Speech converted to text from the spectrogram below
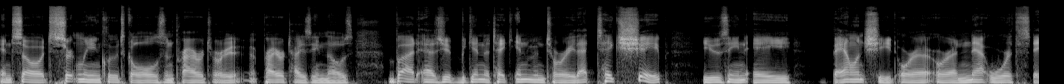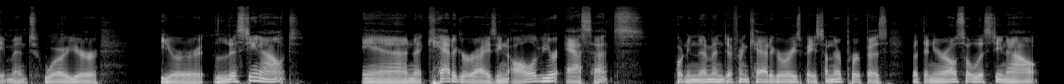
and so it certainly includes goals and prioritizing those. But as you begin to take inventory, that takes shape using a balance sheet or a, or a net worth statement, where you're you're listing out and categorizing all of your assets, putting them in different categories based on their purpose, but then you're also listing out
